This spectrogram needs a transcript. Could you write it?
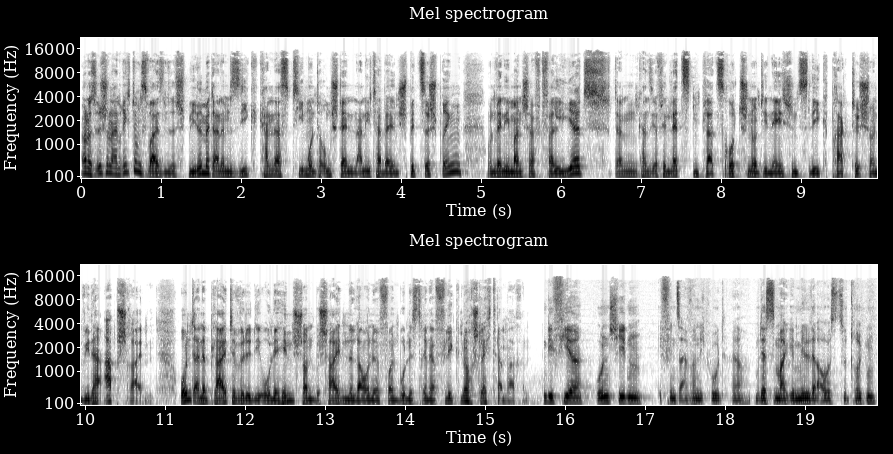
Ja, das ist schon ein richtungsweisendes Spiel. Mit einem Sieg kann das Team unter Umständen an die Tabellenspitze springen. Und wenn die Mannschaft verliert, dann kann sie auf den letzten Platz rutschen und die Nations League praktisch schon wieder abschreiben. Und eine Pleite würde die ohnehin schon bescheidene Laune von Bundestrainer Flick noch schlechter machen. Die vier Unschieden, ich finde es einfach nicht gut, ja, um das mal gemilde auszudrücken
